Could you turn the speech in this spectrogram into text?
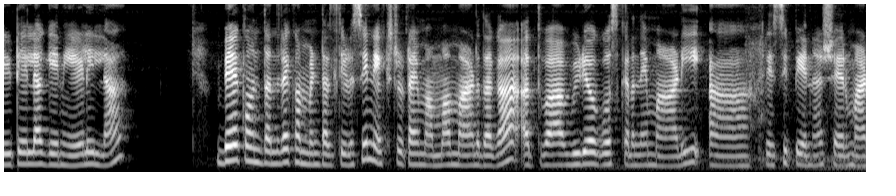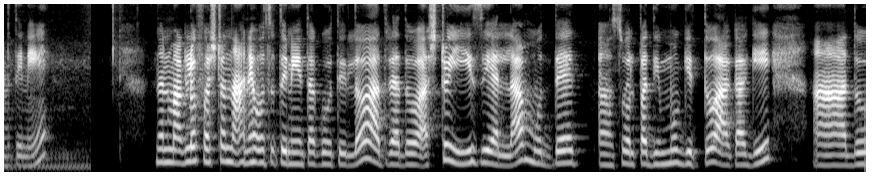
ಡೀಟೇಲಾಗಿ ಏನು ಹೇಳಿಲ್ಲ. ಬೇಕು ಅಂತಂದರೆ ಕಮೆಂಟಲ್ಲಿ ತಿಳಿಸಿ. ನೆಕ್ಸ್ಟ್ ಟೈಮ್ ಅಮ್ಮ ಮಾಡಿದಾಗ ಅಥವಾ ವಿಡಿಯೋಗೋಸ್ಕರನೇ ಮಾಡಿ ರೆಸಿಪಿಯನ್ನು ಶೇರ್ ಮಾಡ್ತೀನಿ. ನನ್ನ ಮಗಳು ಫಸ್ಟು ನಾನೇ ಓದ್ತೀನಿ ಅಂತ ಕೂತಿದ್ಲು. ಆದರೆ ಅದು ಅಷ್ಟು ಈಸಿ ಅಲ್ಲ. ಮುದ್ದೆ ಸ್ವಲ್ಪ ದಿಮ್ಮುಗಿತ್ತು. ಹಾಗಾಗಿ ಅದು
